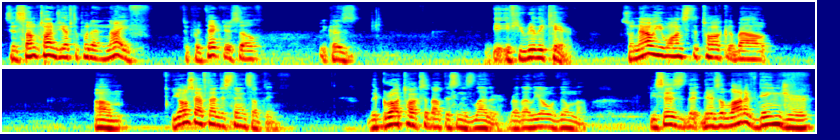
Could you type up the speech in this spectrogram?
He says sometimes you have to put a knife to protect yourself because if you really care. So now he wants to talk about. Um, you also have to understand something. The Gra talks about this in his letter, Rav Eliyahu Vilna. He says that there's a lot of danger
